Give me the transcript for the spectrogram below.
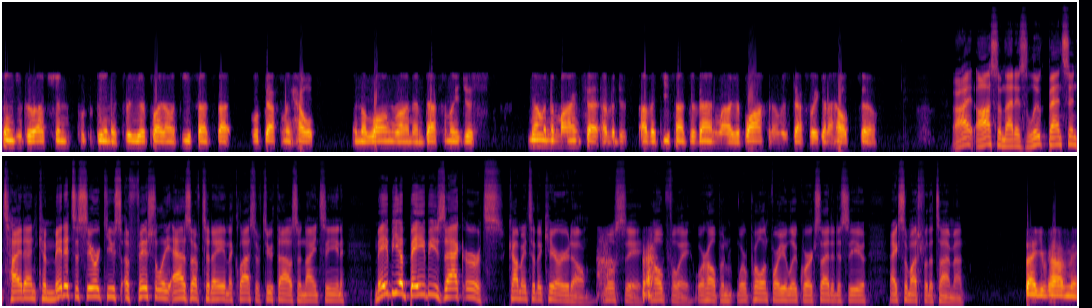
change of direction, being a three year player on defense, that will definitely help in the long run, and definitely just knowing the mindset of a of a defensive end while you're blocking them is definitely going to help too. All right, awesome. That is Luke Benson, tight end, committed to Syracuse officially as of today in the class of 2019. Maybe a baby Zach Ertz coming to the Carrier Dome. We'll see. Hopefully, we're hoping we're pulling for you, Luke. We're excited to see you. Thanks so much for the time, man. Thank you for having me.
